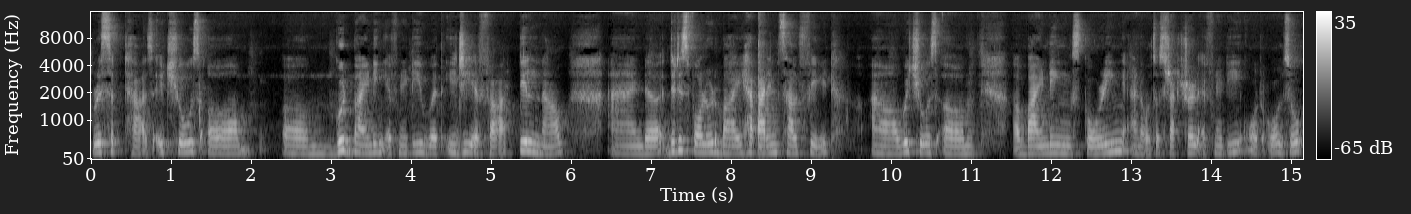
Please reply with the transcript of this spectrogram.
receptors it shows um, um, good binding affinity with EGFR till now. And uh, that is followed by heparin sulfate uh, which shows um, binding scoring and also structural affinity or also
